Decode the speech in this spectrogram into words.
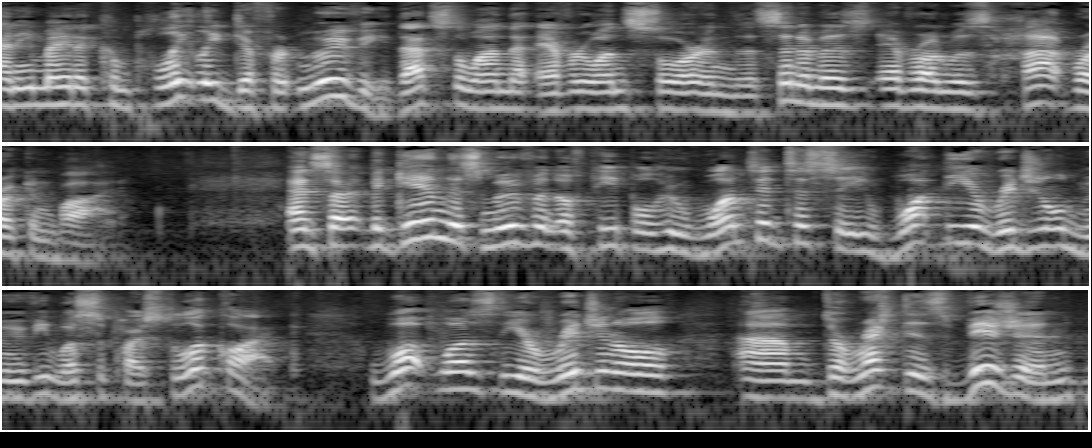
and he made a completely different movie. That's the one that everyone saw in the cinemas, everyone was heartbroken by. And so it began this movement of people who wanted to see what the original movie was supposed to look like. What was the original um, director's vision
